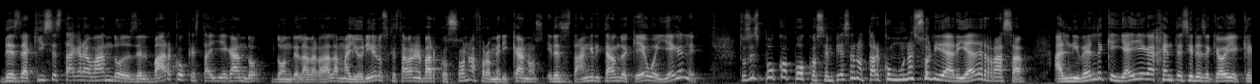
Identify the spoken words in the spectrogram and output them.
Desde aquí se está grabando, desde el barco que está llegando, donde la verdad la mayoría de los que estaban en el barco son afroamericanos y les estaban gritando de que, eh, güey, lléguenle. Entonces poco a poco se empieza a notar como una solidaridad de raza al nivel de que ya llega gente a decirles de que, oye, ¿qué,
